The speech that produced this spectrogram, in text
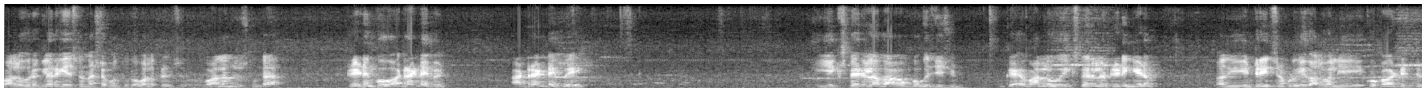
వాళ్ళు రెగ్యులర్గా చేస్తూ నష్టపోతారో వాళ్ళ ఫ్రెండ్స్ వాళ్ళని చూసుకుంటా ట్రేడింగ్కు అట్రాక్ట్ అయిపోయాడు. అట్రాక్ట్ అయిపోయి ఈ ఎక్స్పైరీలో బాగా ఫోకస్ చేసిండు. ఓకే వాళ్ళు ఎక్స్పైరీలో ట్రేడింగ్ చేయడం అది ఎంట్రీ ఇచ్చినప్పుడు వాళ్ళు వాళ్ళు ఎక్కువ క్వాంటిటీ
